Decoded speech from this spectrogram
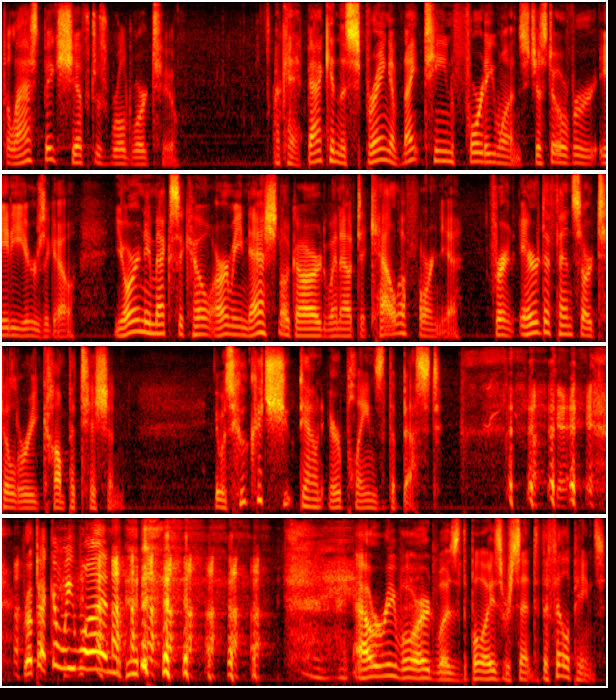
The last big shift was World War II. Okay, back in the spring of 1941, just over 80 years ago, your New Mexico Army National Guard went out to California for an air defense artillery competition. It was who could shoot down airplanes the best. Okay. Rebecca, we won. Our reward was the boys were sent to the Philippines.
